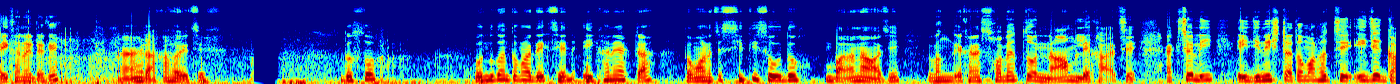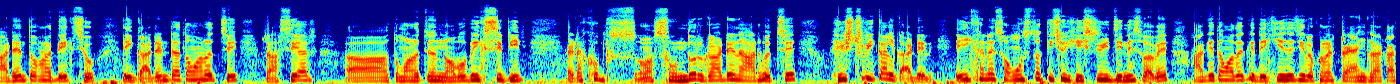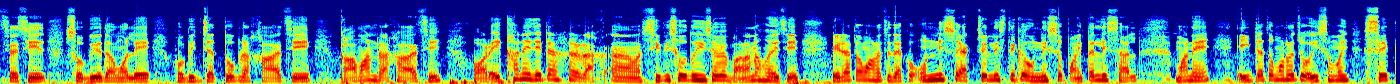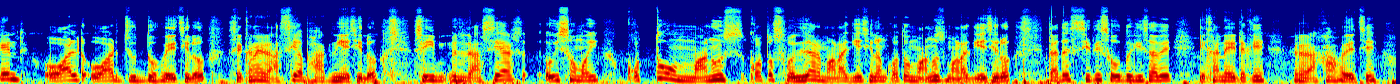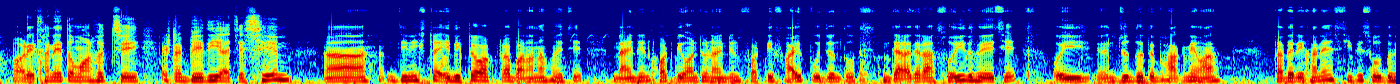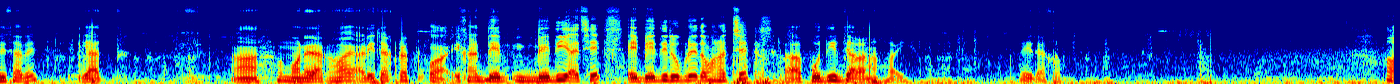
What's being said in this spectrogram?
এইখানে এটাকে রাখা হয়েছে। দোস্ত, বন্ধুগণ, তোমরা দেখছেন, এইখানে একটা তোমার হচ্ছে স্মৃতিসৌধ বানানো আছে এবং এখানে সবে তো নাম লেখা আছে। অ্যাকচুয়ালি এই জিনিসটা তোমার হচ্ছে, এই যে গার্ডেন তোমরা দেখছ, এই গার্ডেনটা তোমার হচ্ছে রাশিয়ার তোমার হচ্ছে নববিক সিটির এটা খুব সুন্দর গার্ডেন আর হচ্ছে হিস্ট্রিক্যাল গার্ডেন এইখানে সমস্ত কিছু হিস্ট্রির জিনিস পাবে। আগে তোমাদেরকে দেখিয়ে এসেছিল ওখানে ট্যাঙ্ক রাখা আছে সোভিয়েত আমলে, হবিজ্জার তোপ রাখা আছে, কামান রাখা আছে। আর এখানে যেটা রাখা স্মৃতিসৌধ হিসাবে বানানো হয়েছে, এটা তোমার হচ্ছে দেখো, উনিশশো একচল্লিশ থেকে উনিশশো পঁয়তাল্লিশ সাল মানে এইটা তোমার হচ্ছে ওই সময় সেকেন্ড ওয়ার্ল্ড ওয়ার যুদ্ধ হয়েছিল, সেখানে রাশিয়া ভাগ নিয়েছিল। সেই রাশিয়ার ওই সময় কত মানুষ, কত সোলজার মারা গিয়েছিলাম, কত মানুষ মারা গিয়েছিল, তাদের স্মৃতিসৌধ হিসাবে এখানে এটাকে রাখা হয়েছে। আর এখানে তোমার হচ্ছে একটা বেদি আছে সেম জিনিসটা এদিকটাও একটা বানানো হয়েছে। Nineteen forty one to nineteen forty five পর্যন্ত যারা যারা শহীদ হয়েছে, ওই যুদ্ধতে ভাগ নেওয়া, তাদের এখানে স্মৃতিসৌধ হিসাবে ইয়াদ মনে রাখা হয়। আর এটা একটা এখানে বেদি আছে। এই বেদির উপরে তোমার হচ্ছে প্রদীপ জ্বালানো হয়। এই দেখো।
